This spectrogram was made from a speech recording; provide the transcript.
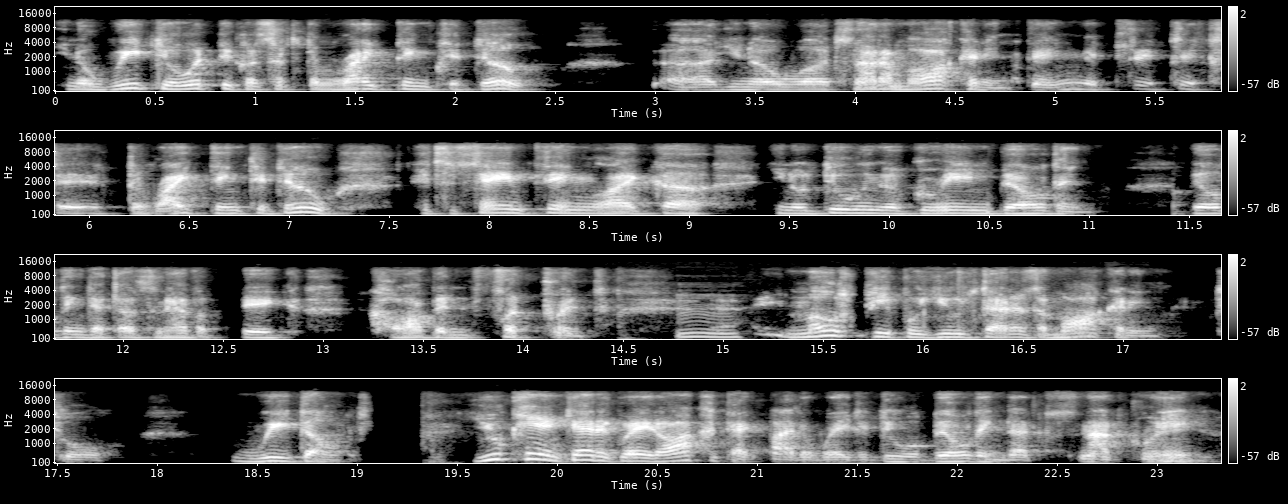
You know, we do it because it's the right thing to do. Uh, you know, uh, it's not a marketing thing. It's it's it's, it's, the right thing to do. It's the same thing like uh, you know doing a green building, a building that doesn't have a big carbon footprint. Mm. Most people use that as a marketing tool. We don't. You can't get a great architect, by the way, to do a building that's not green.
